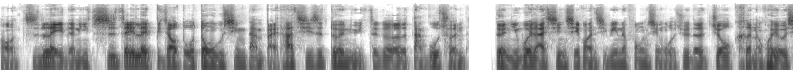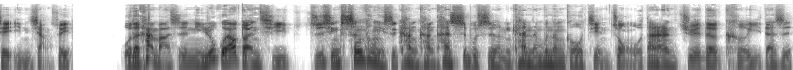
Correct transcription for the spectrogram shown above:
哦之类的，你吃这一类比较多动物性蛋白，它其实对你这个胆固醇。对你未来心血管疾病的风险，我觉得就可能会有一些影响。所以我的看法是，你如果要短期执行生酮饮食，看看看适不适合你，看能不能够减重，我当然觉得可以。但是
